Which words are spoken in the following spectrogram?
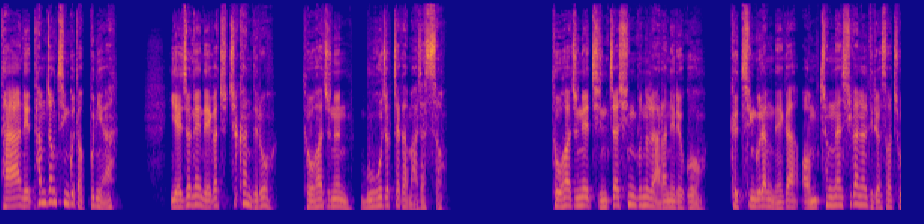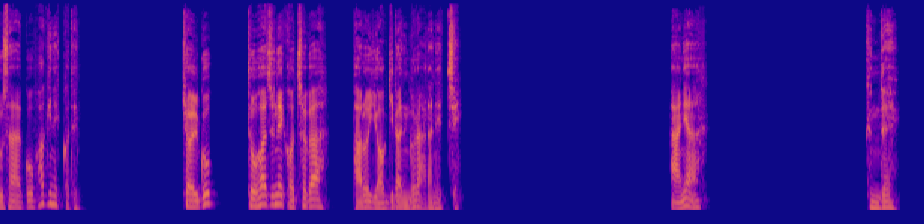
다 내 탐정 친구 덕분이야. 예전에 내가 추측한 대로 도화준은 무호적자가 맞았어. 도화준의 진짜 신분을 알아내려고 그 친구랑 내가 엄청난 시간을 들여서 조사하고 확인했거든. 결국 도화준의 거처가 바로 여기라는 걸 알아냈지. 아니야. 근데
